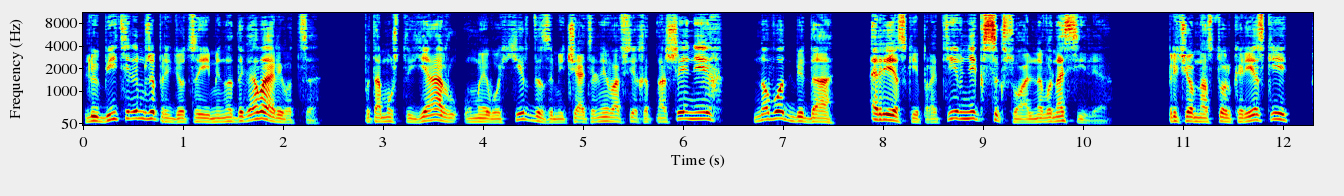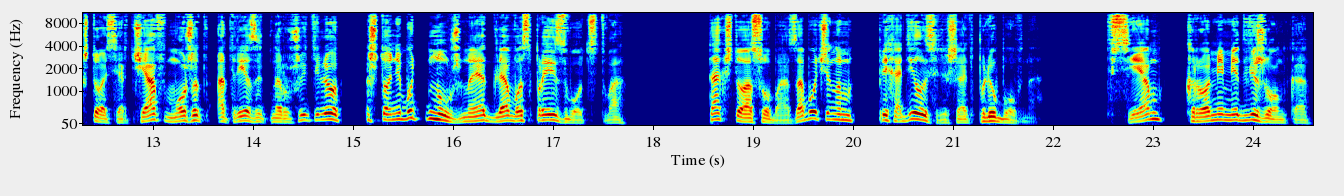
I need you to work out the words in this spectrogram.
Любителям же придется именно договариваться, потому что Ярл у моего Хирда замечательный во всех отношениях, но вот беда — резкий противник сексуального насилия. Причем настолько резкий, что осерчав может отрезать нарушителю что-нибудь нужное для воспроизводства. Так что особо озабоченным приходилось решать полюбовно. Всем, кроме медвежонка.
